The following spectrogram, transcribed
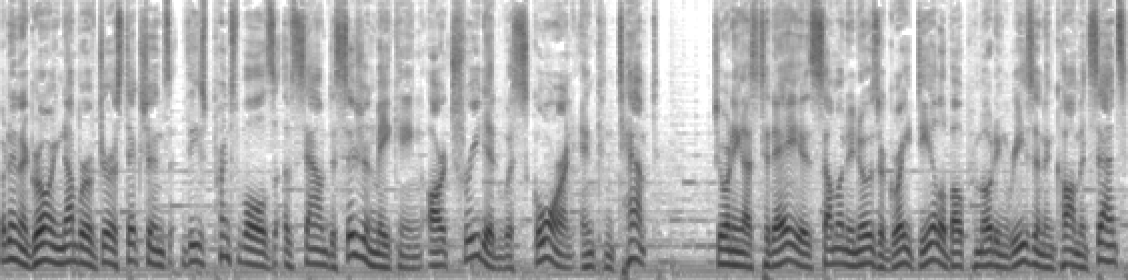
But in a growing number of jurisdictions, these principles of sound decision making are treated with scorn and contempt. Joining us today is someone who knows a great deal about promoting reason and common sense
